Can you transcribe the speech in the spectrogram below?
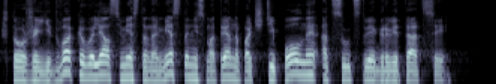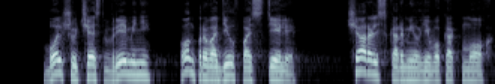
что уже едва ковылял с места на место, несмотря на почти полное отсутствие гравитации. Большую часть времени он проводил в постели. Чарльз кормил его как мог,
